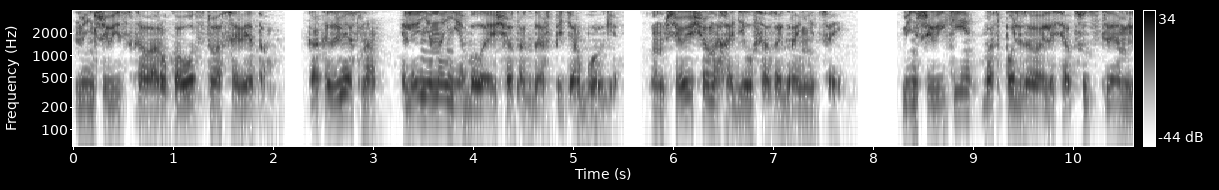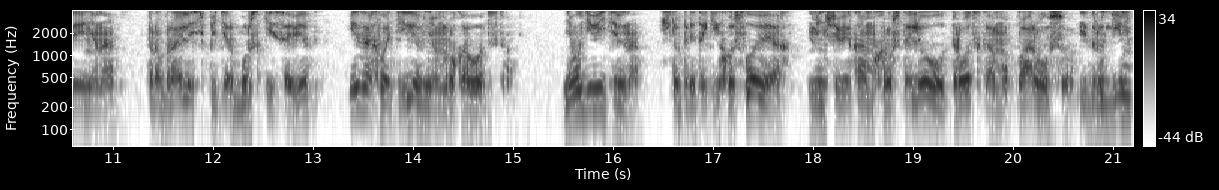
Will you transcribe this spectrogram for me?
меньшевистского руководства Советом. Как известно, Ленина не было еще тогда в Петербурге. Он все еще находился за границей. Меньшевики воспользовались отсутствием Ленина, пробрались в Петербургский совет и захватили в нем руководство. Неудивительно, что при таких условиях меньшевикам Хрусталеву, Троцкому, Парвусу и другим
